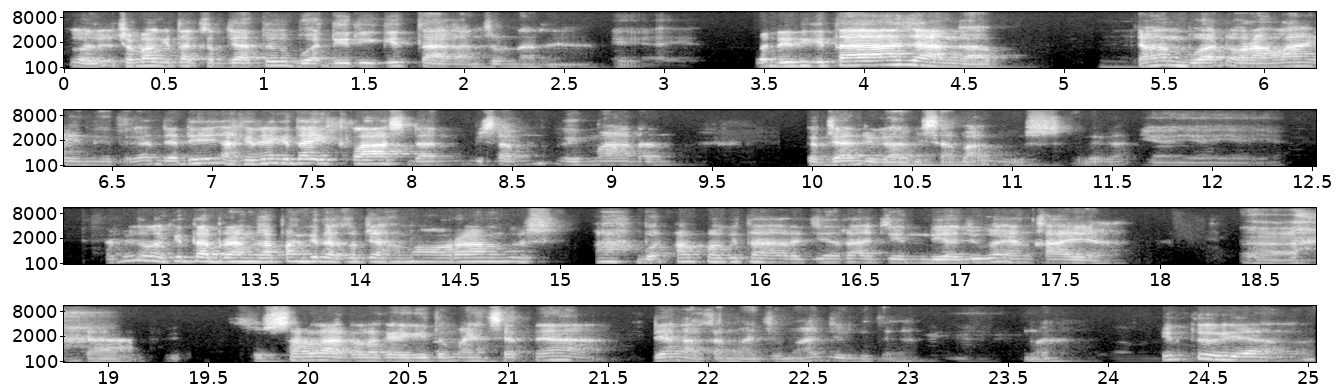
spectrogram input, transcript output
coba kita kerja tuh buat diri kita kan sebenarnya. Iya, iya. buat diri kita aja anggap. Hmm. jangan buat orang lain gitu kan. Jadi akhirnya kita ikhlas dan bisa menerima dan kerjaan juga bisa bagus gitu kan. Iya, iya, iya, iya. tapi kalau kita beranggapan kita kerja sama orang terus ah buat apa kita rajin-rajin? Dia juga yang kaya. Ah, ya susah lah kalau kayak gitu mindsetnya. Dia nggak akan maju-maju gitu kan. Nah itu yang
